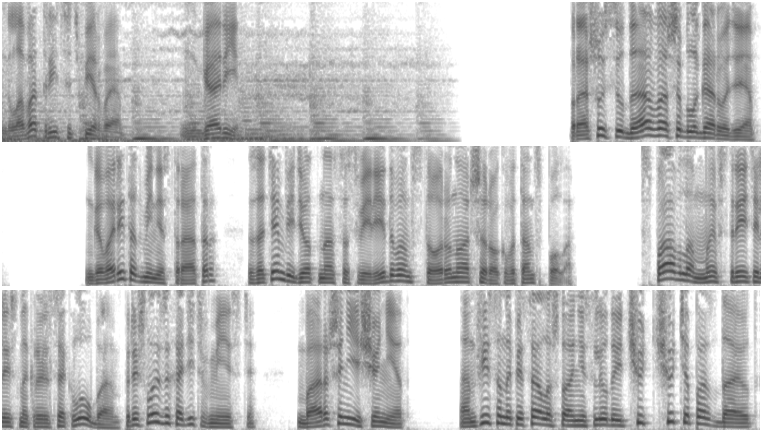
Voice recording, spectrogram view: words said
Глава 31. Гори. «Прошу сюда, ваше благородие», — говорит администратор, затем ведет нас со Свиридовым в сторону от широкого танцпола. С Павлом мы встретились на крыльце клуба, пришлось заходить вместе. Барышень еще нет. Анфиса написала, что они с Людой чуть-чуть опоздают.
